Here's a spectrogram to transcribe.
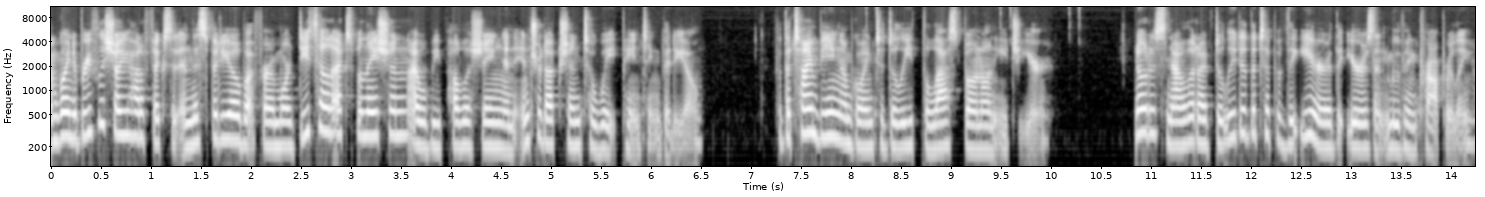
I'm going to briefly show you how to fix it in this video, but for a more detailed explanation, I will be publishing an introduction to weight painting video. For the time being, I'm going to delete the last bone on each ear. Notice now that I've deleted the tip of the ear, the ear isn't moving properly.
